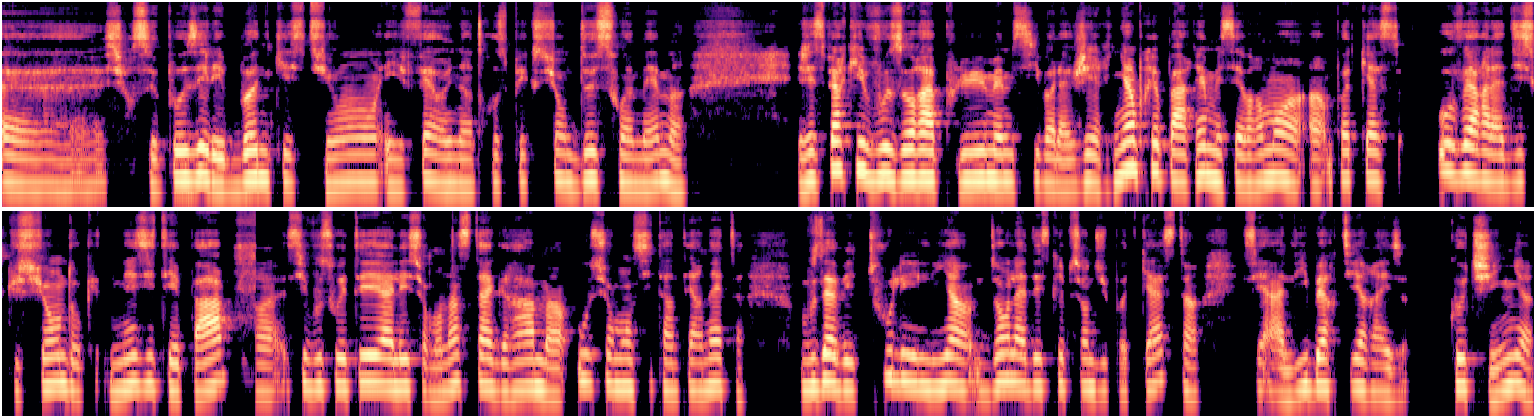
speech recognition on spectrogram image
heu, sur se poser les bonnes questions et faire une introspection de soi-même. J'espère qu'il vous aura plu, même si voilà, j'ai rien préparé, mais c'est vraiment un podcast ouvert à la discussion, donc n'hésitez pas. Heu, si vous souhaitez aller sur mon Instagram ou sur mon site internet, vous avez tous les liens dans la description du podcast. C'est à Liberty Rise Coaching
